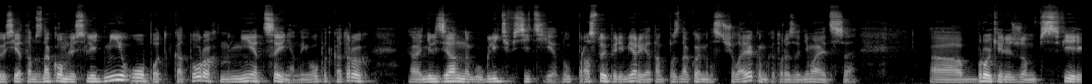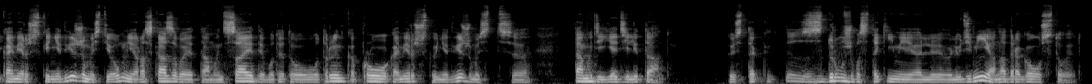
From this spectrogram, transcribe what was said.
То есть я там знакомлюсь с людьми, опыт которых мне ценен, и опыт которых э, нельзя нагуглить в сети. Ну, простой пример, я там познакомился с человеком, который занимается э, брокериджем в сфере коммерческой недвижимости, он мне рассказывает там инсайды вот этого вот рынка про коммерческую недвижимость э, там, где я дилетант. То есть так, с дружба с такими людьми, она дорого стоит.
